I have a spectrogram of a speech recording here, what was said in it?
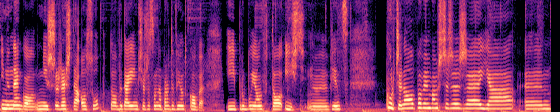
innego niż reszta osób, to wydaje mi się, że są naprawdę wyjątkowe i próbują w to iść. Yy, Więc kurczę, no powiem Wam szczerze, że ja. em,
